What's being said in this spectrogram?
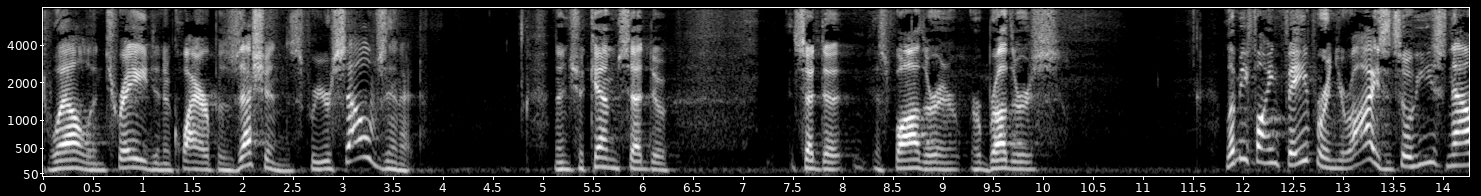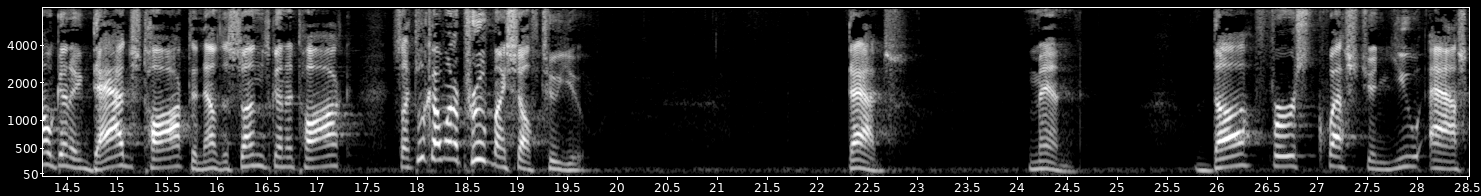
dwell and trade and acquire possessions for yourselves in it. Then Shechem said to, said to his father and her brothers, Let me find favor in your eyes. And so he's now going to, dad's talked, and now the son's going to talk. It's like, Look, I want to prove myself to you. Dads, men, the first question you ask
